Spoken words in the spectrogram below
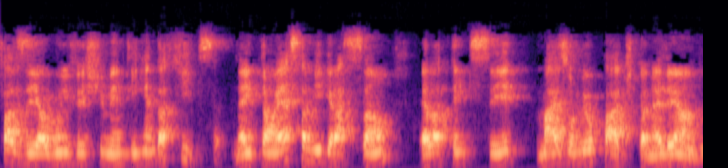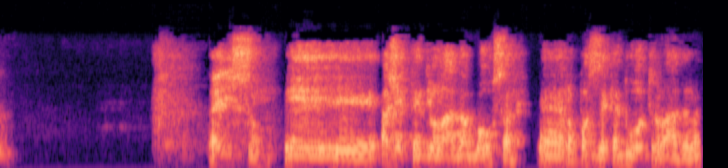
fazer algum investimento em renda fixa. Né? Então, essa migração ela tem que ser mais homeopática, né, Leandro? É isso. E a gente tem de um lado a bolsa, é, não posso dizer que é do outro lado, né?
